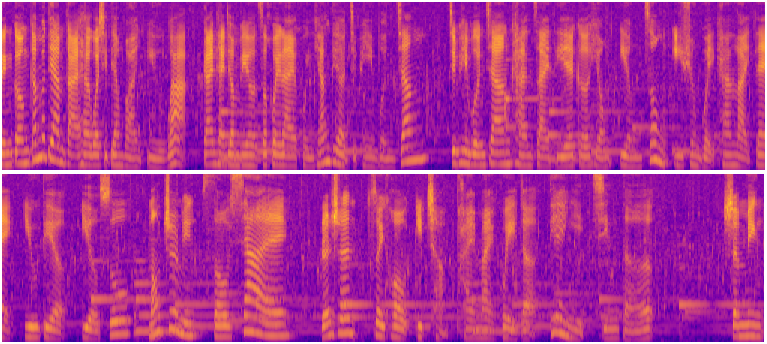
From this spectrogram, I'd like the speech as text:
成功干么点？大家好，我是点玩油啊！今天将朋友做回来分享的一篇文章。这篇文章刊在第二个向英总医学月刊内底，由着药师毛志明所写的人生最后一场拍卖会的电影心得。生命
